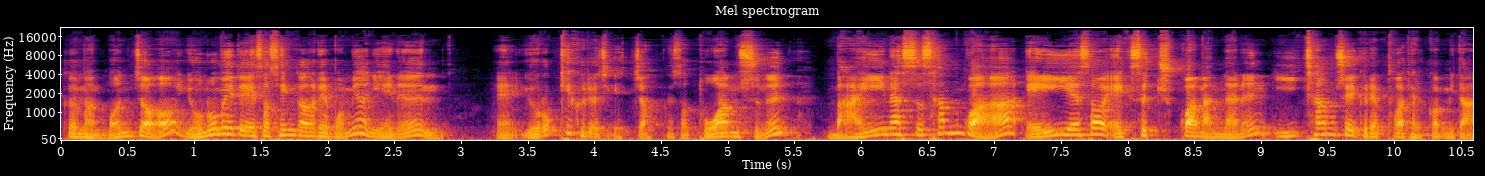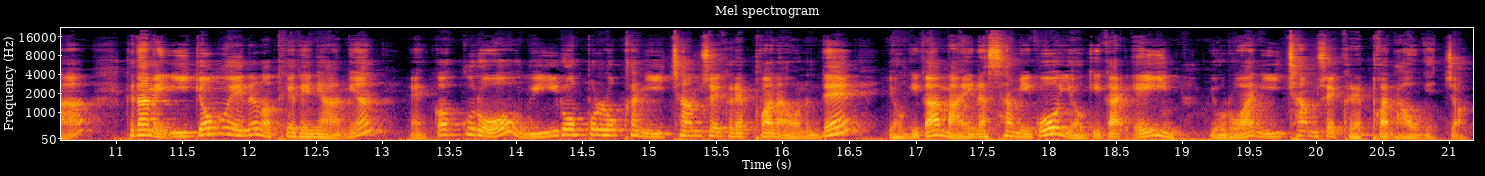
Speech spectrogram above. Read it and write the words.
그러면 먼저 요 놈에 대해서 생각을 해보면 얘는 예, 요렇게 그려지겠죠. 그래서 도함수는 마이너스 3과 a에서 x축과 만나는 이참수의 그래프가 될 겁니다. 그 다음에 이 경우에는 어떻게 되냐 하면 예, 거꾸로 위로 볼록한 이참수의 그래프가 나오는데 여기가 마이너스 3이고 여기가 a인 요러한 이참수의 그래프가 나오겠죠.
